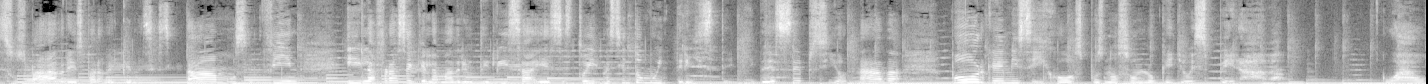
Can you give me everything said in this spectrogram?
sus padres, para ver qué necesitamos, en fin. Y la frase que la madre utiliza es, estoy, me siento muy triste y decepcionada porque mis hijos pues no son lo que yo esperaba. ¡Wow!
